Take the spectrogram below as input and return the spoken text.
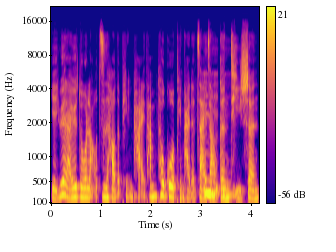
也越来越多老字号的品牌，他们透过品牌的再造跟提升。嗯嗯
